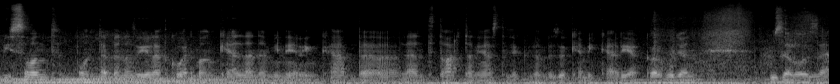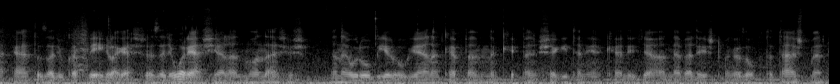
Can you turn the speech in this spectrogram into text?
Viszont pont ebben az életkorban kellene minél inkább lent tartani azt, hogy a különböző kemikáliákkal hogyan húzalozzák át az agyukat véglegesre. Ez egy óriási ellentmondás, és a neurobiológiának ebben mindenképpen segítenie kell így a nevelést, meg az oktatást, mert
